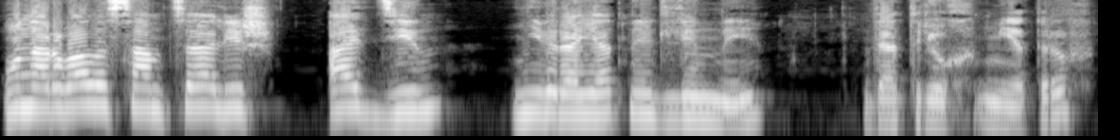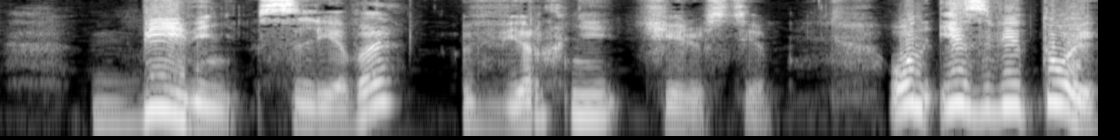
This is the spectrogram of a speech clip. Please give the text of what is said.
у нарвала самца лишь один невероятной длины, до трех метров, бивень слева в верхней челюсти. Он извитой,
